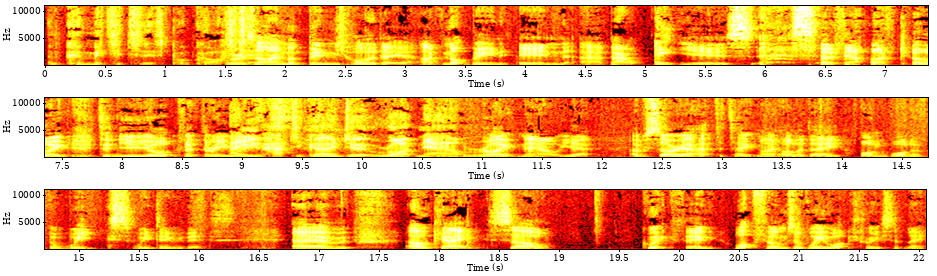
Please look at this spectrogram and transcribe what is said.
am committed to this podcast. Whereas I'm a binge holidayer. I've not been in about eight years, so now I'm going to New York for three weeks. and you had to go and do it right now. right now, yeah. I'm sorry I had to take my holiday on one of the weeks we do this. Um, okay, so quick thing: what films have we watched recently?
